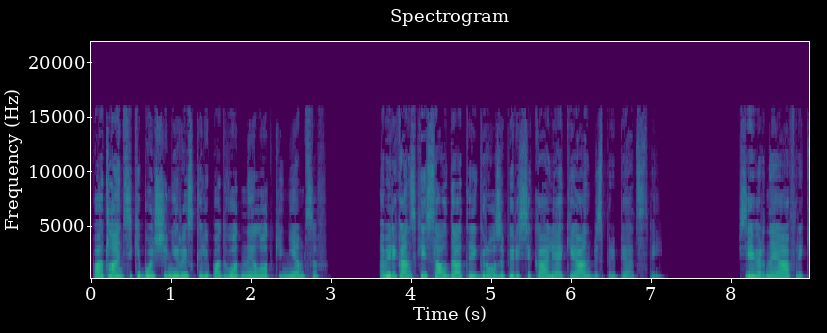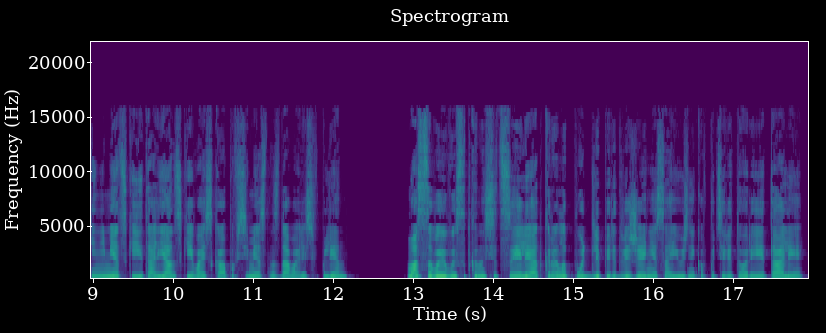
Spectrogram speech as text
По Атлантике больше не рыскали подводные лодки немцев, американские солдаты и грузы пересекали океан без препятствий. В Северной Африке немецкие и итальянские войска повсеместно сдавались в плен. Массовая высадка на Сицилии открыла путь для передвижения союзников по территории Италии,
